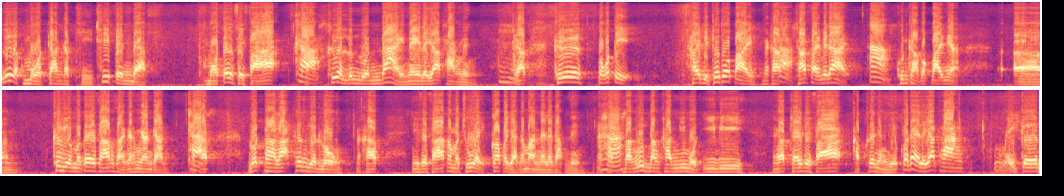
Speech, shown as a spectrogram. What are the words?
เลือกโหมดการขับขี่ที่เป็นแบบมอเตอร์ไฟฟ้าค่ะขับเคลื่อนล้วนๆได้ในระยะทางหนึ่งนะครับคือปกติไฮบริดทั่ว ๆ ไปนะครับค่ะชาร์จไฟไม่ได้อ่าคุณขับออกไปเนี่ยเอ่อเครื่องยนต์มอเตอร์ไฟฟ้าประสานการทำงานกันค่ะนะครับลดภาระเครื่องยนต์ลงนะครับมีไฟฟ้าเข้ามาช่วยก็ประหยัดน้ำมันในระดับหนึ่งนะครับอ่าฮะบางรุ่นบางคันมีโหมด EV นะครับใช้ไฟฟ้าขับเคลื่อนอย่างเดียวก็ได้ระยะทางไม่เกิน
